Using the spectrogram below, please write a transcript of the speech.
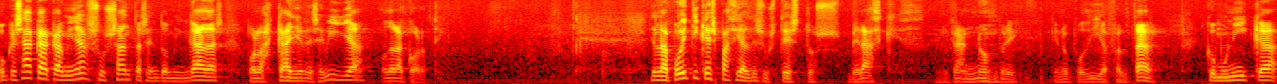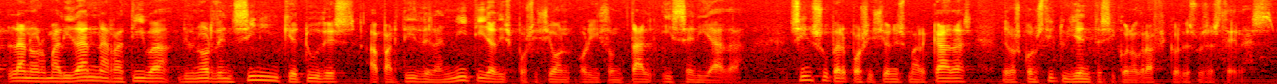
o que saca a caminar sus santas endomingadas por las calles de Sevilla o de la corte. En la poética espacial de sus textos, Velázquez, el gran nombre que no podía faltar, comunica la normalidad narrativa de un orden sin inquietudes a partir de la nítida disposición horizontal y seriada, sin superposiciones marcadas de los constituyentes iconográficos de sus escenas.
